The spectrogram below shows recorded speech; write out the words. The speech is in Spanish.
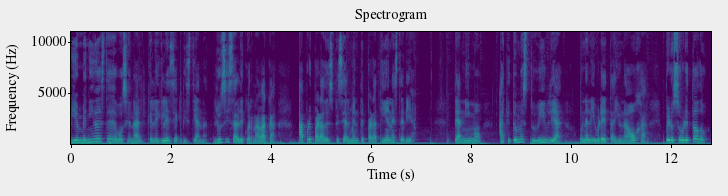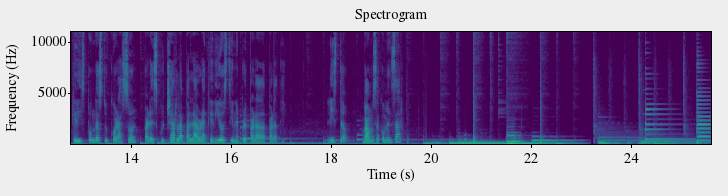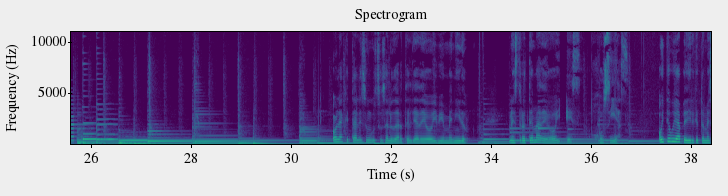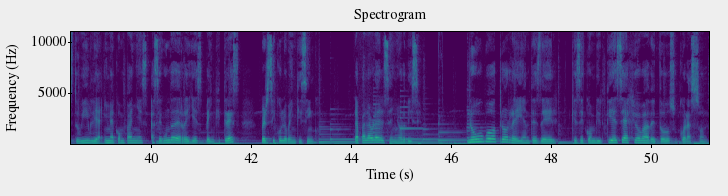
Bienvenido a este devocional que la Iglesia Cristiana Luz y Sal de Cuernavaca ha preparado especialmente para ti en este día. Te animo a que tomes tu Biblia, una libreta y una hoja, pero sobre todo que dispongas tu corazón para escuchar la palabra que Dios tiene preparada para ti. ¿Listo? Vamos a comenzar. Hola, ¿qué tal? Es un gusto saludarte el día de hoy, bienvenido. Nuestro tema de hoy es Josías. Hoy te voy a pedir que tomes tu Biblia y me acompañes a Segunda de Reyes 23, versículo 25. La palabra del Señor dice, No hubo otro rey antes de él que se convirtiese a Jehová de todo su corazón,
